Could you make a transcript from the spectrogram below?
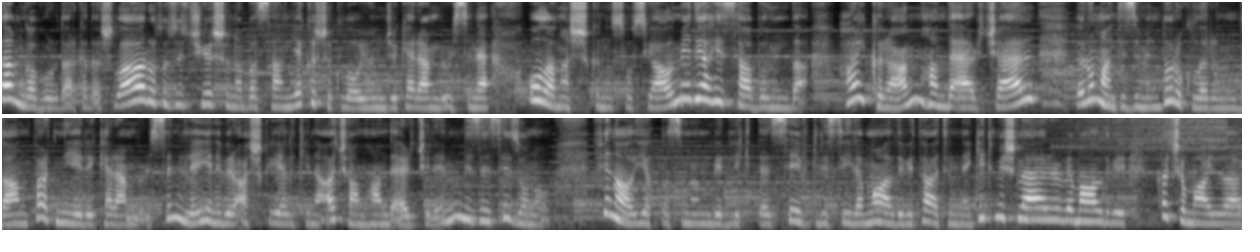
damga vurdu arkadaşlar. 33 yaşına basan yakışıklı oyuncu Kerem Bürsin'e olan aşkını sosyal medya hesabında haykıran Hande Erçel romantizmin doruklarından partneri Kerem Bürsin ile yeni bir aşkı yelkini açan Hande Erçel'in dizi sezonu final yapısının birlikte sevgilisiyle Maldiv'i tatiline gitmişler ve Maldiv'i kaçamayla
